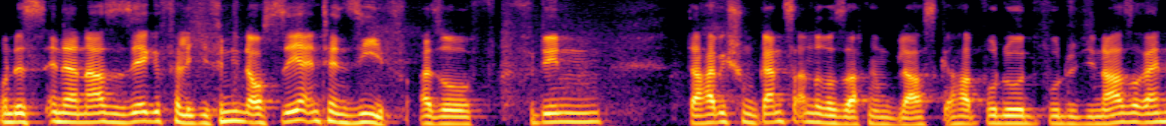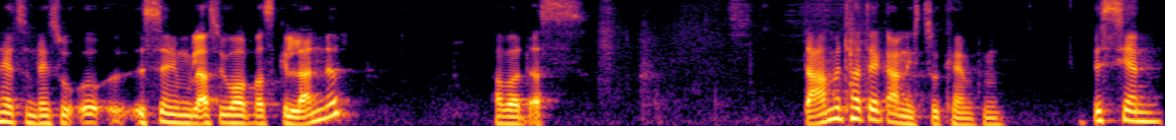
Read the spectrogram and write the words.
Und ist in der Nase sehr gefällig. Ich finde ihn auch sehr intensiv. Also für den, da habe ich schon ganz andere Sachen im Glas gehabt, wo du, wo du die Nase reinhältst und denkst so, oh, ist denn im Glas überhaupt was gelandet? Aber das, damit hat er gar nicht zu kämpfen. Ein bisschen,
